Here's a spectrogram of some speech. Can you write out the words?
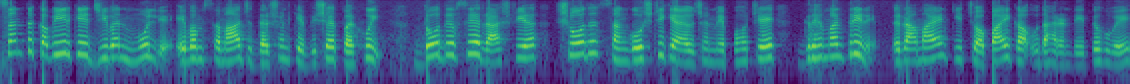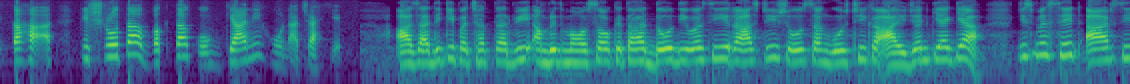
संत कबीर के जीवन मूल्य एवं समाज दर्शन के विषय पर हुई। दो दिवसीय राष्ट्रीय शोध संगोष्ठी के आयोजन में पहुँचे गृह मंत्री ने रामायण की चौपाई का उदाहरण देते हुए कहा कि श्रोता वक्ता को ज्ञानी होना चाहिए। आज़ादी की पचहत्तरवीं अमृत महोत्सव के तहत दो दिवसीय राष्ट्रीय शोध संगोष्ठी का आयोजन किया गया, जिसमें सेठ आर सी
